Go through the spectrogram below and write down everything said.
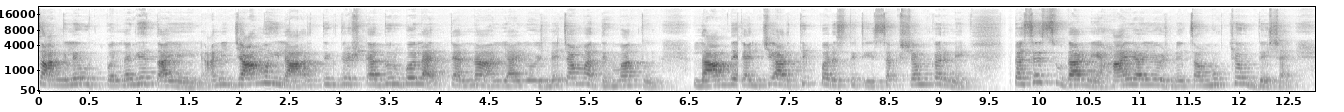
चांगले उत्पन्न घेता येईल. आणि ज्या महिला आर्थिकदृष्ट्या दुर्बल आहेत त्यांना या योजनेच्या माध्यमातून लाभ दे त्यांची आर्थिक परिस्थिती सक्षम करणे तसेच सुधारणे हा या योजनेचा मुख्य उद्देश आहे.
